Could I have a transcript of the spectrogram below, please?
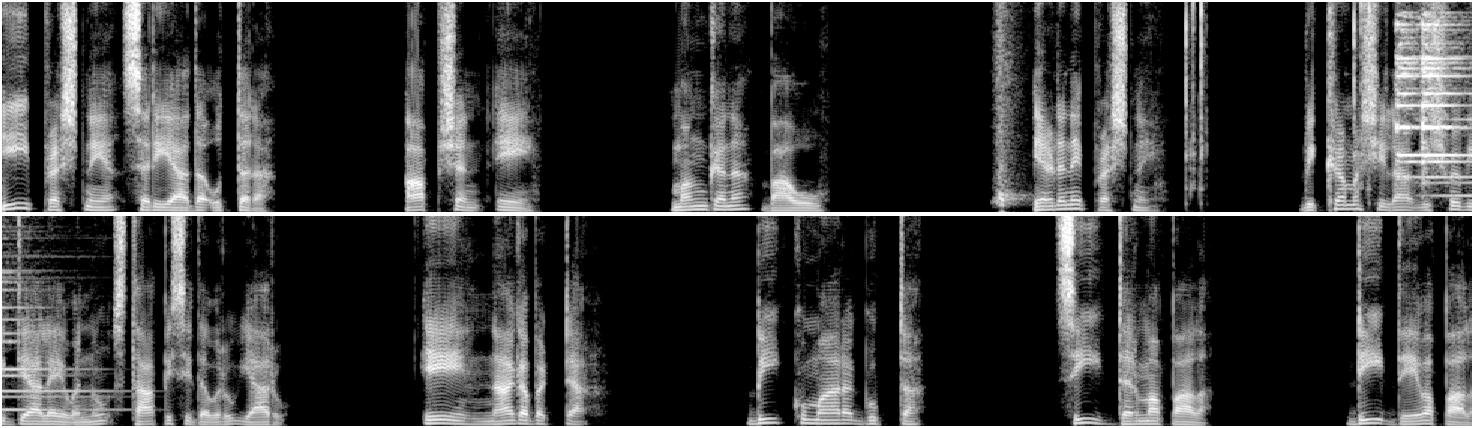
ಈ ಪ್ರಶ್ನೆಯ ಸರಿಯಾದ ಉತ್ತರ. Option A. ಮಂಗನ ಬಾವು. ಎರಡನೇ ಪ್ರಶ್ನೆ. ವಿಕ್ರಮಶಿಲಾ ವಿಶ್ವವಿದ್ಯಾಲಯವನ್ನು ಸ್ಥಾಪಿಸಿದವರು ಯಾರು? A. Nagabhatta. B. Kumaragupta. C. Dharmapala. D. Devapala.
